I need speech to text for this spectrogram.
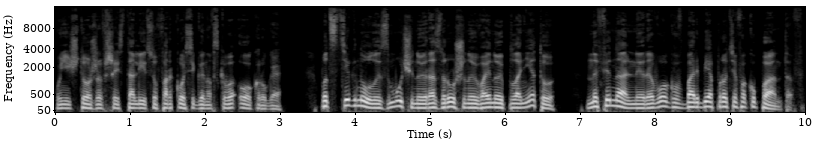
уничтоживший столицу Фаркосигановского округа, подстегнул измученную и разрушенную войной планету на финальный рывок в борьбе против оккупантов.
